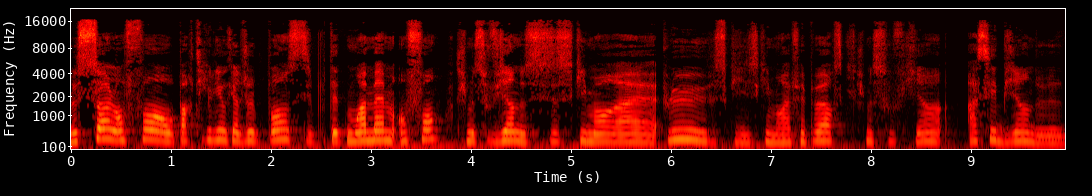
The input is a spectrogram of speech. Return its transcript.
Le seul enfant en particulier auquel je pense, c'est peut-être moi-même enfant. Je me souviens de ce, qui m'aurait plu, ce qui, ce qui m'aurait fait peur. Je me souviens assez bien de,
